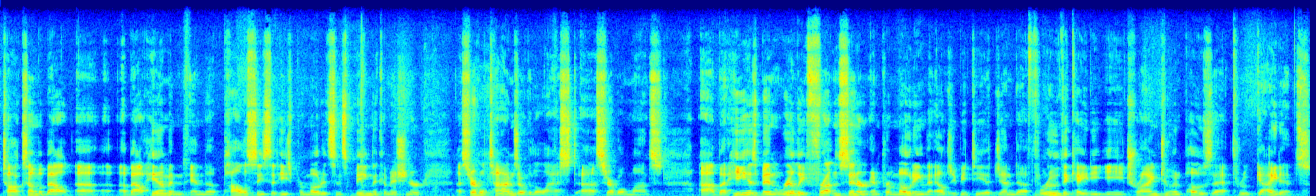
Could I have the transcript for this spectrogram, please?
talked some about uh, about him and, and the policies that he's promoted since being the commissioner uh, several times over the last uh, several months. Uh, but he has been really front and center in promoting the LGBT agenda through the KDE, trying to impose that through guidance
